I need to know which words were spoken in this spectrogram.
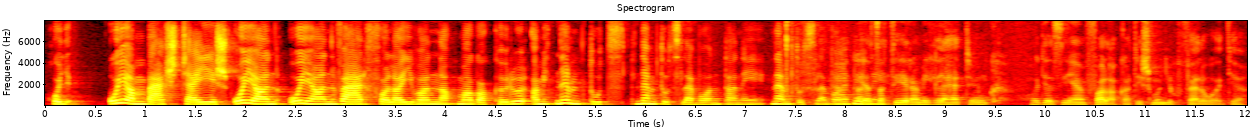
hogy olyan bástyái és olyan, olyan várfalai vannak maga körül, amit nem tudsz, nem tudsz lebontani. Nem tudsz lebontani. Hát mi az a tér, amíg lehetünk, hogy az ilyen falakat is mondjuk feloldja?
